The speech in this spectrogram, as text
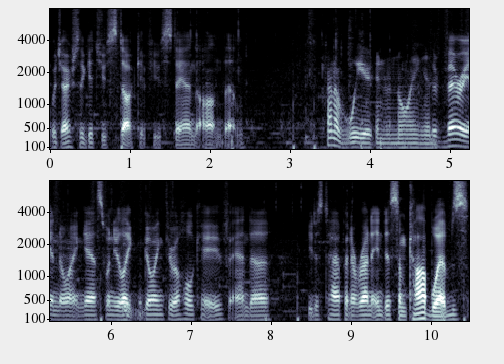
Which actually get you stuck if you stand on them. Kind of weird and annoying They're very annoying, yes, when you're like going through a whole cave and uh, you just happen to run into some cobwebs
